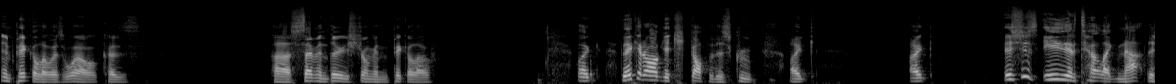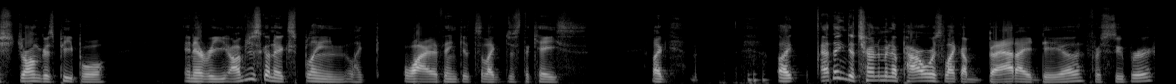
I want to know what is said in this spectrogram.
and Piccolo as well, because uh, 730 stronger than Piccolo. Like they could all get kicked off of this group. Like, like it's just easy to tell like not the strongest people in every. I'm just gonna explain like why I think it's like just the case. Like, like I think the tournament of power is like a bad idea for Super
